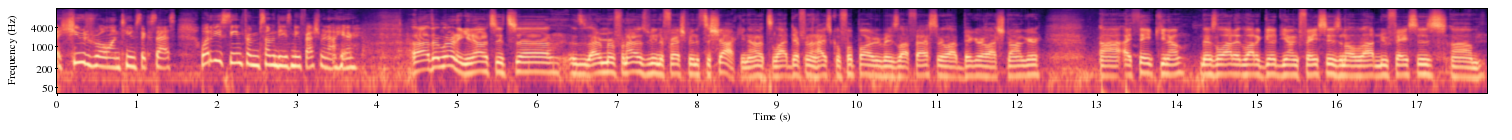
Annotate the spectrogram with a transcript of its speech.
a huge role in team success. What have you seen from some of these new freshmen out here? Uh, they're learning, you know. It's it's, uh, I remember when I was being a freshman, it's a shock, you know. It's a lot different than high school football. Everybody's a lot faster, a lot bigger, a lot stronger. Uh, I think you know there's a lot of a lot of good young faces and a lot of new faces, um,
